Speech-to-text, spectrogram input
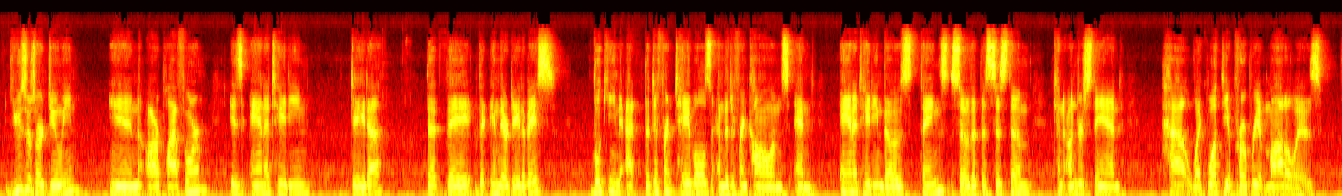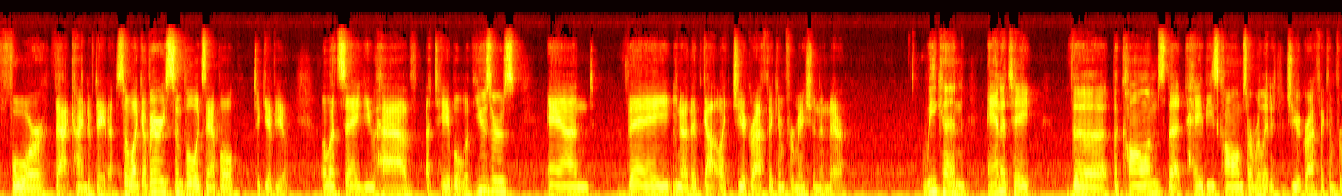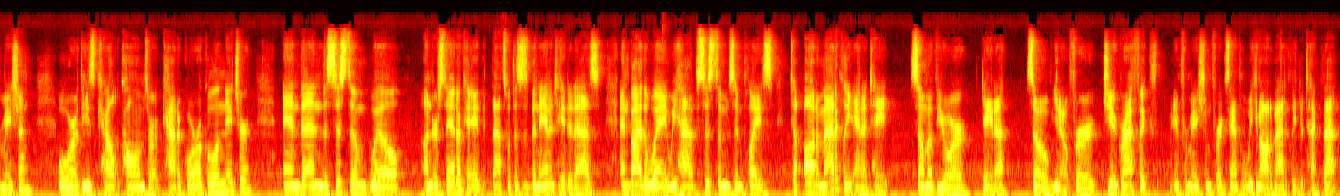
users are doing in our platform is annotating data that they in their database, looking at the different tables and the different columns and annotating those things so that the system can understand how like what the appropriate model is for that kind of data. So like a very simple example to give you. Uh, let's say you have a table of users and they, you know, they've got like geographic information in there. We can annotate the the columns that hey these columns are related to geographic information or these cal- columns are categorical in nature. And then the system will understand okay that's what this has been annotated as. And by the way we have systems in place to automatically annotate some of your data. So you know for geographic information for example we can automatically detect that.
